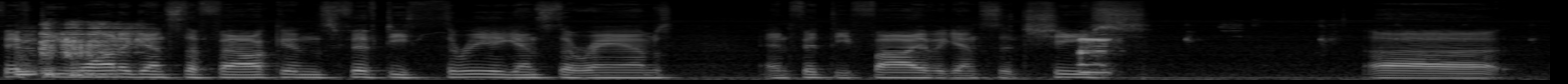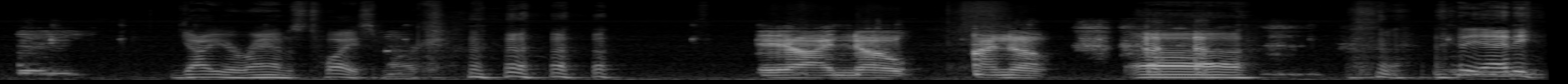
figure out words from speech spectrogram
51 against the Falcons, 53 against the Rams, and 55 against the Chiefs. Uh, got your Rams twice, Mark. Yeah, I know. I know. uh, and he, and he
